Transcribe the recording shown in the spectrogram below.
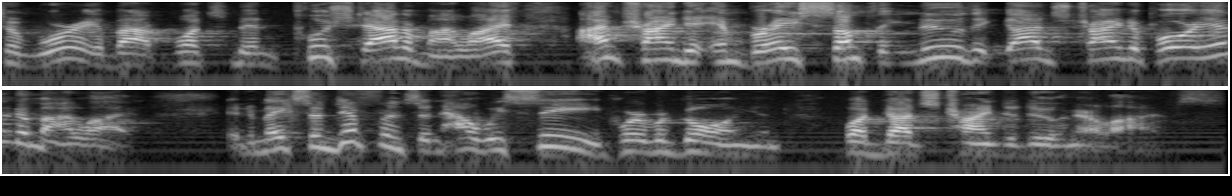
to worry about what's been pushed out of my life. I'm trying to embrace something new that God's trying to pour into my life. And it makes a difference in how we see where we're going and what God's trying to do in our lives.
